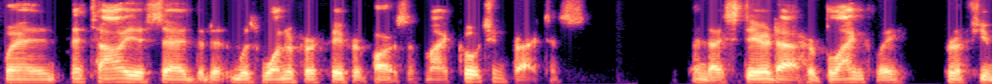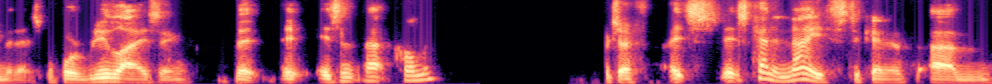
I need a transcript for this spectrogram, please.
when Natalia said that it was one of her favorite parts of my coaching practice, and I stared at her blankly for a few minutes before realizing that it isn't that common. Which I, it's it's kind of nice to kind of um,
